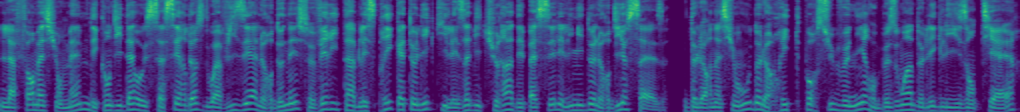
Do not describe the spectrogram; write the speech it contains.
la formation même des candidats au sacerdoce doit viser à leur donner ce véritable esprit catholique qui les habituera à dépasser les limites de leur diocèse, de leur nation ou de leur rite pour subvenir aux besoins de l'Église entière,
